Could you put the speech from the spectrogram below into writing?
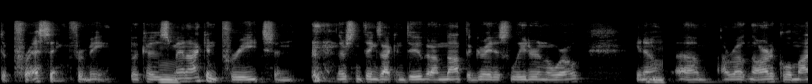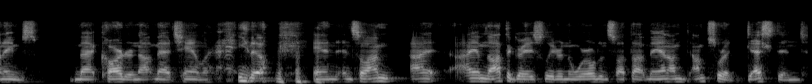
depressing for me because mm. man, I can preach and there's some things I can do, but I'm not the greatest leader in the world. You know, mm. um, I wrote in the article, my name's Matt Carter, not Matt Chandler. You know, and and so I'm I I am not the greatest leader in the world, and so I thought, man, I'm I'm sort of destined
